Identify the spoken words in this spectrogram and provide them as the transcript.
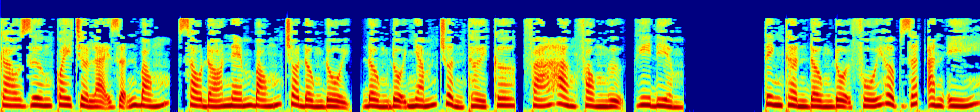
Cao Dương quay trở lại dẫn bóng, sau đó ném bóng cho đồng đội, đồng đội nhắm chuẩn thời cơ, phá hàng phòng ngự, ghi điểm. Tinh thần đồng đội phối hợp rất ăn ý.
